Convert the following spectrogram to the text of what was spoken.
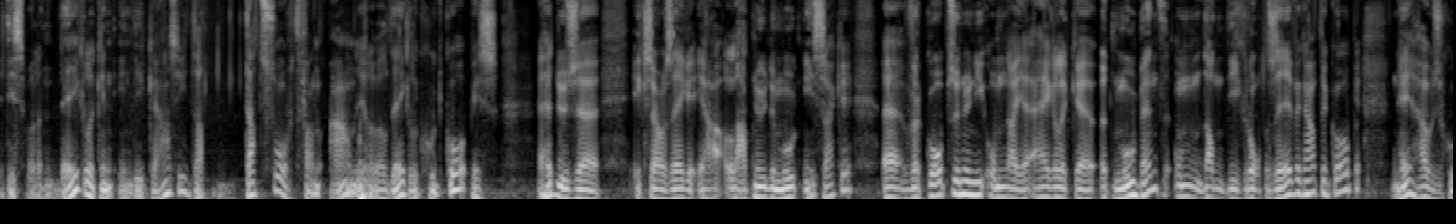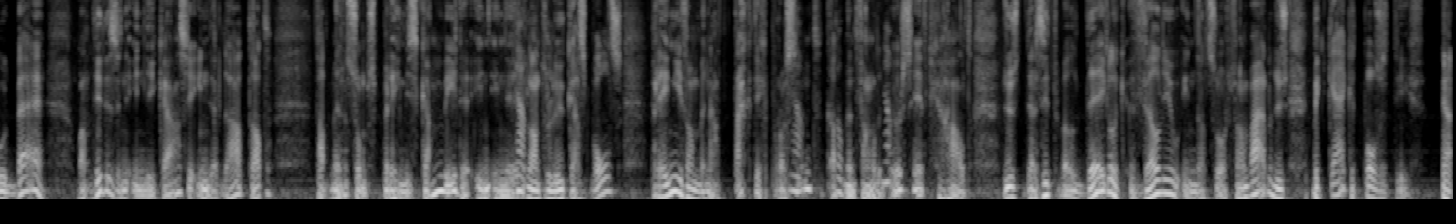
Het is wel een degelijk een indicatie dat dat soort van aandelen wel degelijk goedkoop is. Hè, dus eh, ik zou zeggen, ja, laat nu de moed niet zakken. Eh, verkoop ze nu niet omdat je eigenlijk eh, het moe bent om dan die grote zeven gaan te kopen. Nee, hou ze goed bij. Want dit is een indicatie inderdaad dat, dat men soms premies kan bieden. In, in Nederland, Lucas Bols, premie van bijna 80 Ja, dat klopt. men van de Ja. beurs heeft gehaald. Dus daar zit wel degelijk value in dat soort van waarde. Dus bekijk het positief. Ja.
